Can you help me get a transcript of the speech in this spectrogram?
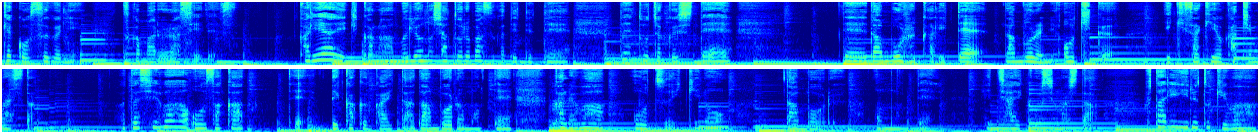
結構すぐに捕まるらしいです。カリア駅から無料のシャトルバスが出ててで到着してで段ボール借りて段ボールに大きく行き先を書きました。私は大阪ってでっかく書いた段ボールを持って彼は大津行きの段ボールを持ってヒッチハイクをしました。2人いる時は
